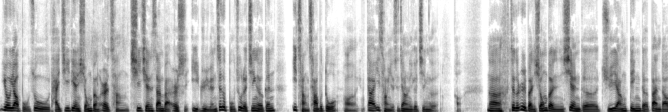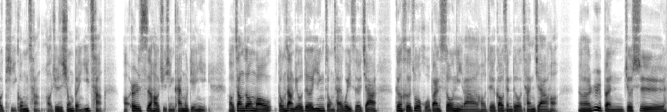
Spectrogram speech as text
又要补助台积电熊本二厂七千三百二十亿日元，这个补助的金额跟一厂差不多哦，大概一厂也是这样的一个金额。好，那这个日本熊本县的菊阳町的半导体工厂，好，就是熊本一厂，好，二十四号举行开幕典礼。好，张忠谋、董事长刘德英、总裁魏哲嘉跟合作伙伴 Sony 啦，好，这些高层都有参加哈。呃，日本就是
